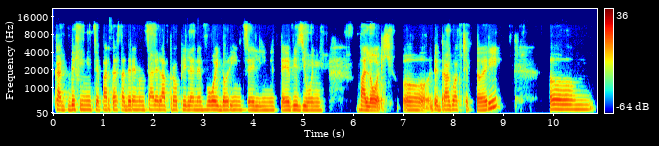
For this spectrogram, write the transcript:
ca definiție, partea asta de renunțare la propriile nevoi, dorințe, limite, viziuni, valori. Uh, de dragul acceptării. Um,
